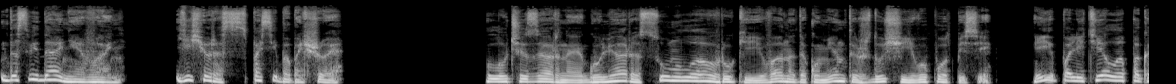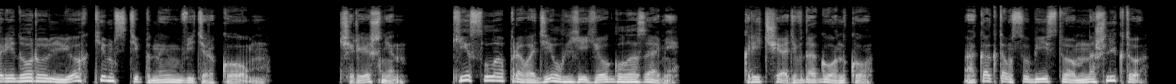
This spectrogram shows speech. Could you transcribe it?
До свидания, Вань. Еще раз спасибо большое». Лучезарная гуляра сунула в руки Ивана документы, ждущие его подписи, и полетела по коридору легким степным ветерком. Черешнин кисло проводил ее глазами. Кричать вдогонку. А как там с убийством, нашли кто?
